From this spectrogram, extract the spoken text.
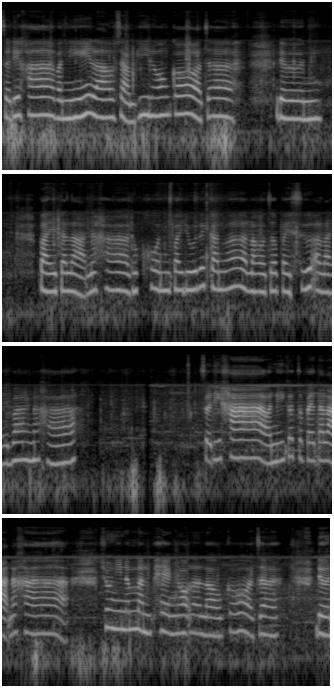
สวัสดีค่ะ วันนี้เราสามพี่น้องก็จะเดินไปตลาดนะคะ ทุกคนไปดูด้วยกันว่าเราจะไปซื้ออะไรบ้างนะคะ สวัสดีค่ะ วันนี้ก็จะไปตลาดนะคะ ช่วงนี้น้ำมันแพงเนาะแล้วเราก็จะเดิน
